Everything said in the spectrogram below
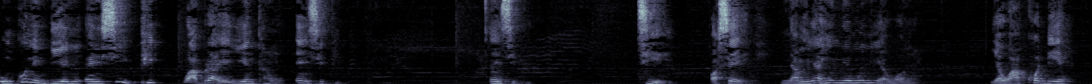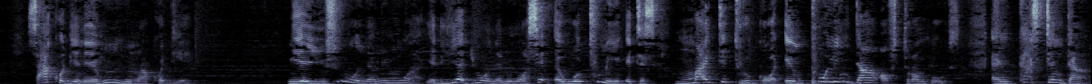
Nkonimdie no ɛnsi pi wɔ abere a yɛyie nka ho ɛnsi pi. Ɛnsi pi. Tie ɔsɛ nyame ahenni mu ne yɛwɔ no yɛwɔ akɔdeɛ. Saa akɔdeɛ na ɛhuhum akɔdeɛ. Na yɛyi so wɔ nyame mu a yɛde yɛ adwuma wɔ nyame mu a sɛ ɛwɔ tumi it is mighty through god in pulling down of strongholds and casting down.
